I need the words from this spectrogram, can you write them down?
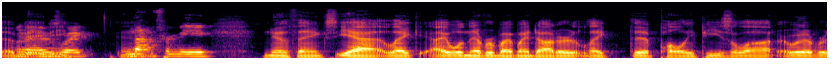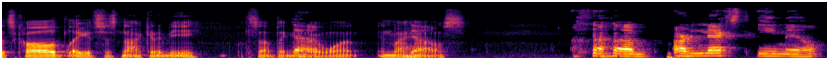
a And I was baby. like, not for me. No thanks. Yeah, like I will never buy my daughter like the Polly Peas a lot or whatever it's called. Like it's just not going to be something that I want in my No. house. Um, our next email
